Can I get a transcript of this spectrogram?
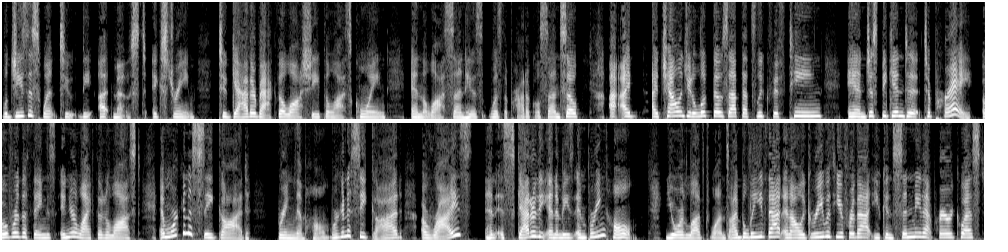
Well, Jesus went to the utmost extreme to gather back the lost sheep, the lost coin, and the lost son, who was the prodigal son. So I, I, I challenge you to look those up. That's Luke 15 and just begin to, to pray over the things in your life that are lost. And we're going to see God bring them home. We're going to see God arise and scatter the enemies and bring home your loved ones. I believe that, and I'll agree with you for that. You can send me that prayer request.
